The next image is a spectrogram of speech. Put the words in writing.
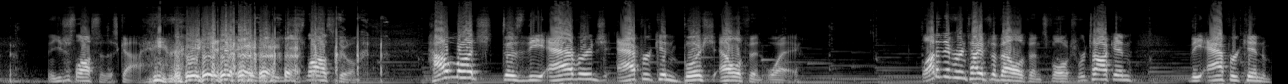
you just lost to this guy. you just lost to him. How much does the average African bush elephant weigh? A lot of different types of elephants, folks. We're talking the African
